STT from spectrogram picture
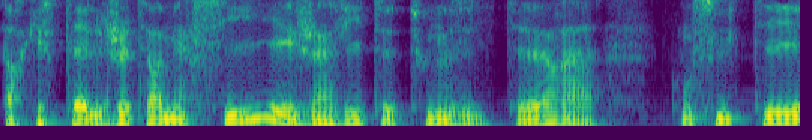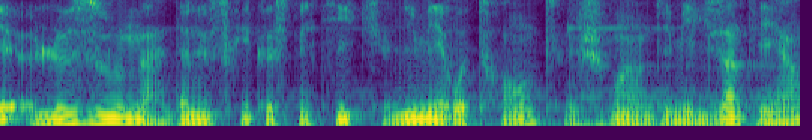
Alors Christelle, je te remercie et j'invite tous nos auditeurs à consulter le Zoom d'Industrie Cosmétique numéro 30, juin 2021,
